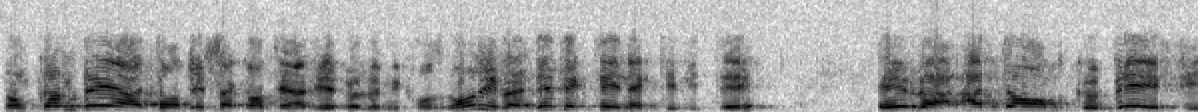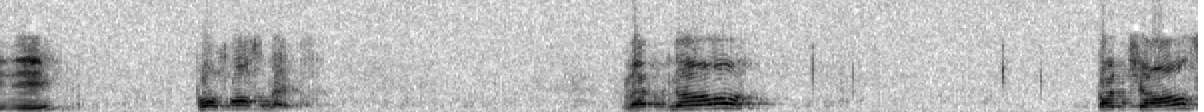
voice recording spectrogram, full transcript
Donc comme B a attendu 51,2 microsecondes, il va détecter une activité et va attendre que B est fini pour transmettre. Maintenant, pas de chance,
